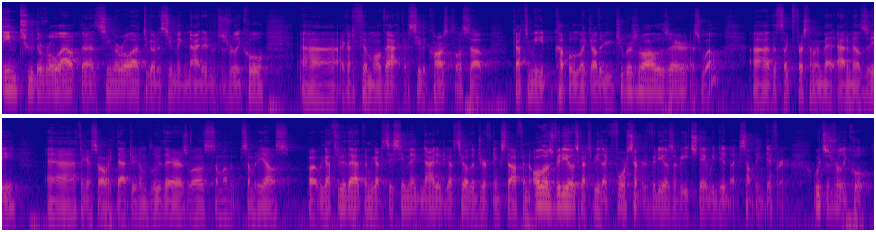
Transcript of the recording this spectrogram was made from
into the rollout, the SEMA rollout, to go to SEMA Ignited, which was really cool. Uh, I got to film all that, got to see the cars close up, got to meet a couple like other YouTubers while I was there as well. Uh, that's like the first time I met Adam LZ. Uh, I think I saw like that dude in blue there as well as some other somebody else. But we got to do that. Then we got to see SEMA Ignited. We got to see all the drifting stuff, and all those videos got to be like four separate videos of each day. We did like something different, which is really cool.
